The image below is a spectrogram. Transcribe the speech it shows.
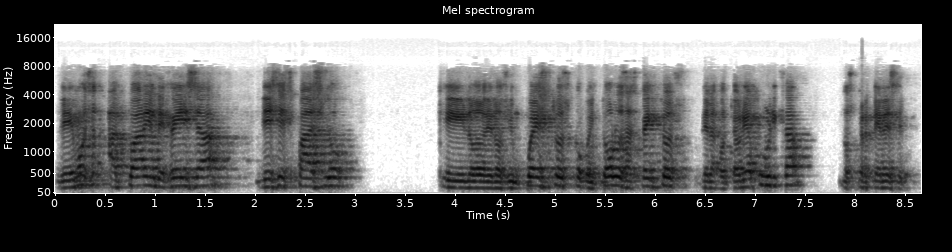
debemos actuar en defensa de ese espacio que lo de los impuestos, como en todos los aspectos de la contabilidad pública, nos pertenece.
